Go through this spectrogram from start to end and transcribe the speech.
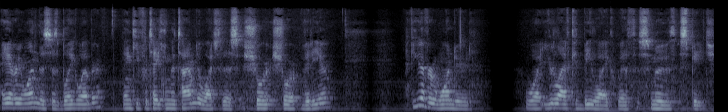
Hey everyone, this is Blake Weber. Thank you for taking the time to watch this short, short video. Have you ever wondered what your life could be like with smooth speech?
